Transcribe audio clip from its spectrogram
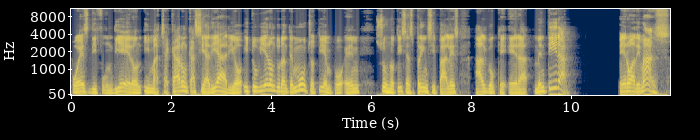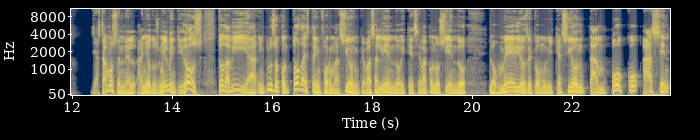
pues difundieron y machacaron casi a diario y tuvieron durante mucho tiempo en sus noticias principales algo que era mentira. Pero además, ya estamos en el año 2022. Todavía, incluso con toda esta información que va saliendo y que se va conociendo, los medios de comunicación tampoco hacen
